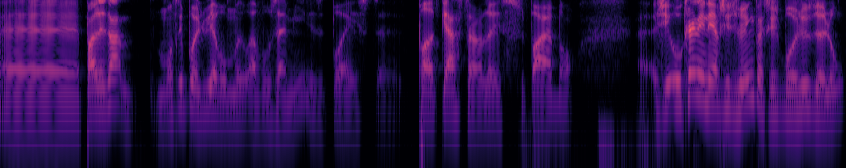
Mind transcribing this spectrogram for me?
euh, parlez-en. Montrez pas lui à vos, à vos amis. N'hésitez pas. Hey, ce podcaster-là est super bon. Euh, j'ai aucun energy drink parce que je bois juste de l'eau.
